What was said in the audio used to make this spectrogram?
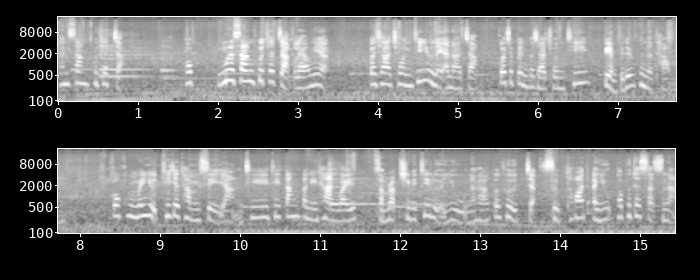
ท่านสร้างพุทธจักร เพราะเมื่อสร้างพุทธจักรแล้วเนี่ยประชาชนที่อยู่ในอาณาจักรก็จะเป็นประชาชนที่เปลี่ยนไปด้วยคุณธรรม ก็คงไม่หยุดที่จะทำสี่อย่างที่ที่ตั้งปณิธานไว้สำหรับชีวิตที่เหลืออยู่นะคะ ก็คือจะสืบทอดอายุพระพุทธศาสนา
